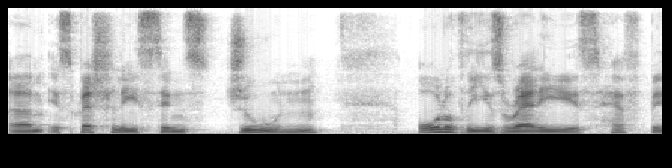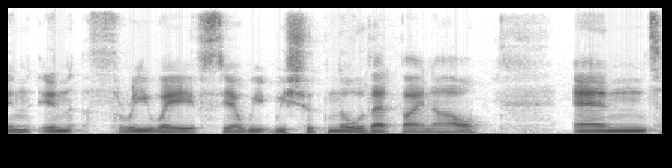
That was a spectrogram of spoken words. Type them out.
um, especially since June, all of these rallies have been in three waves. Yeah, we, we should know that by now. And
